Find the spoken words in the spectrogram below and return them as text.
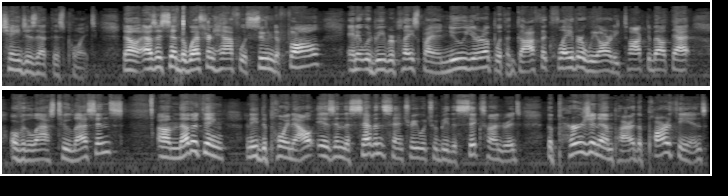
changes at this point. Now, as I said, the western half was soon to fall, and it would be replaced by a new Europe with a Gothic flavor. We already talked about that over the last two lessons. Um, another thing I need to point out is in the 7th century, which would be the 600s, the Persian Empire, the Parthians,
